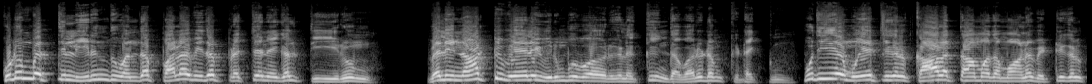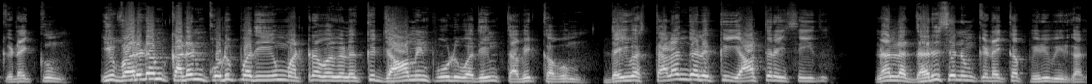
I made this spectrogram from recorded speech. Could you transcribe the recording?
குடும்பத்தில் இருந்து வந்த பலவித பிரச்சனைகள் தீரும். வெளிநாட்டு வேலை விரும்புபவர்களுக்கு இந்த வருடம் கிடைக்கும். புதிய முயற்சிகள் காலதாமதமான வெற்றிகள் கிடைக்கும். இவ்வருடம் கடன் கொடுப்பதையும் மற்றவர்களுக்கு ஜாமீன் போடுவதையும் தவிர்க்கவும். தெய்வ ஸ்தலங்களுக்கு யாத்திரை செய்து நல்ல தரிசனம் கிடைக்க பெறுவீர்கள்.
